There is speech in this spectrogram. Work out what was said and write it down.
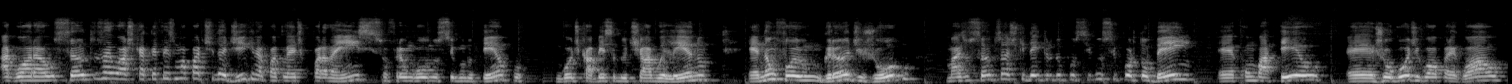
Agora, o Santos, eu acho que até fez uma partida digna com o Atlético Paranaense, sofreu um gol no segundo tempo, um gol de cabeça do Thiago Heleno. É, não foi um grande jogo, mas o Santos, acho que dentro do possível, se portou bem, é, combateu, é, jogou de igual para igual.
